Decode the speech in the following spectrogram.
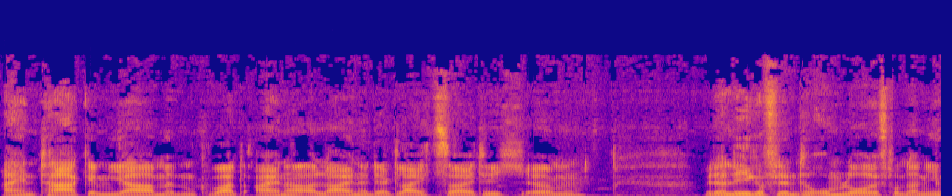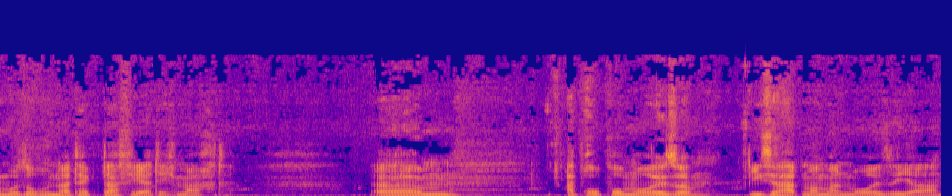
ein Tag im Jahr mit dem Quad, einer alleine, der gleichzeitig ähm, mit der Legeflinte rumläuft und dann irgendwo so 100 Hektar fertig macht. Ähm, apropos Mäuse. Dieses Jahr hatten wir mal ein Mäusejahr.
